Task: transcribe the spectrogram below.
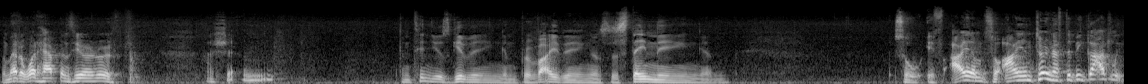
No matter what happens here on earth, Hashem continues giving and providing and sustaining and so if I am so I in turn have to be godly.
